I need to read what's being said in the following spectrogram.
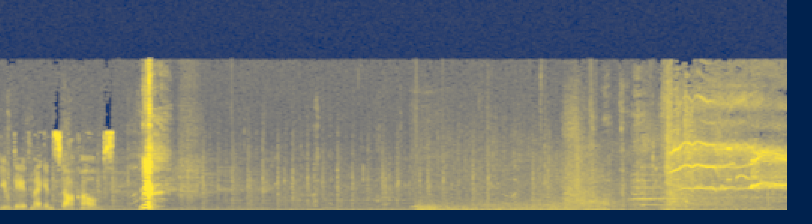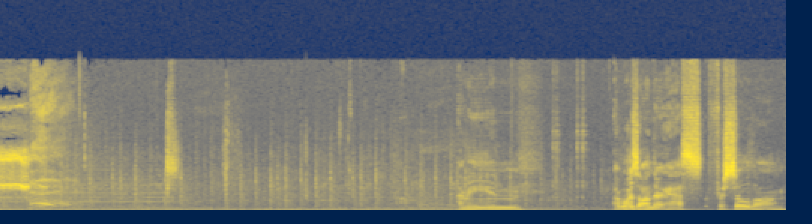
You gave Megan Stockholm's. I mean, I was on their ass for so long.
